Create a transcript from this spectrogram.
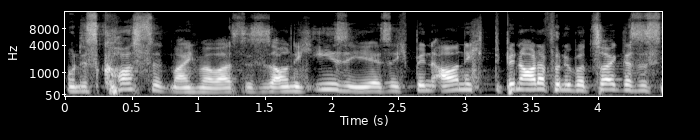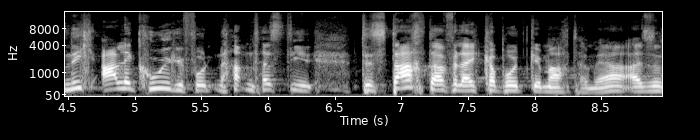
Und es kostet manchmal was, das ist auch nicht easy. Also ich bin auch, nicht, ich bin auch davon überzeugt, dass es nicht alle cool gefunden haben, dass die das Dach da vielleicht kaputt gemacht haben. Ja? Also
